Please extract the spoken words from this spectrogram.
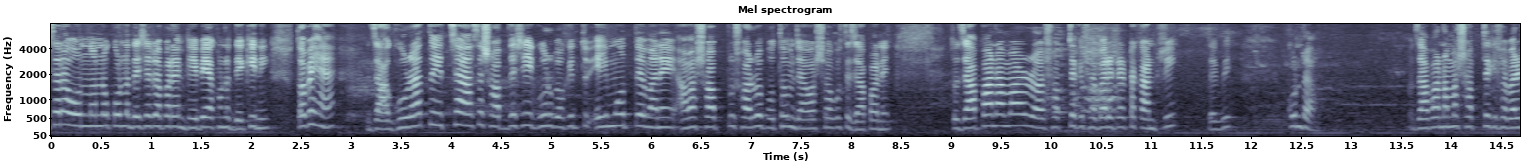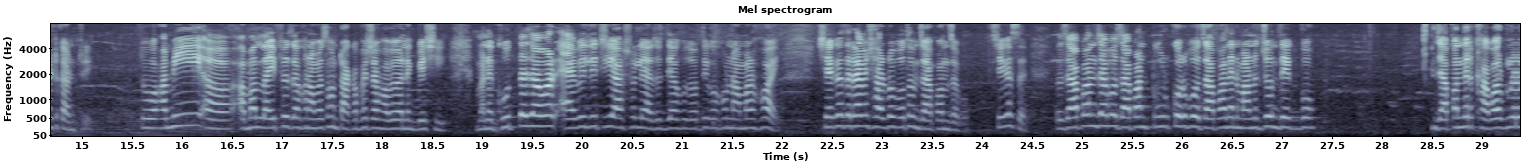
এছাড়া অন্য অন্য কোনো দেশের ব্যাপারে আমি ভেবে এখনও দেখিনি। তবে হ্যাঁ যা ঘোরার তো ইচ্ছা আছে, সব দেশেই ঘুরবো। কিন্তু এই মুহূর্তে মানে আমার সব সর্বপ্রথম যাওয়ার শখ হচ্ছে জাপানে। তো জাপান আমার সব থেকে ফেভারিট একটা কান্ট্রি দেখবি কোনটা? জাপান আমার সব থেকে ফেভারিট কান্ট্রি তো আমি আমার লাইফে যখন আমার যখন টাকা পয়সা হবে অনেক বেশি। মানে ঘুরতে যাওয়ার অ্যাবিলিটি আসলে যদি যদি কখনো আমার হয়, সেক্ষেত্রে আমি সর্বপ্রথম জাপান যাব, ঠিক আছে? তো জাপান যাব, জাপান ট্যুর করব, জাপানের মানুষজন দেখব জাপানের খাবারগুলো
